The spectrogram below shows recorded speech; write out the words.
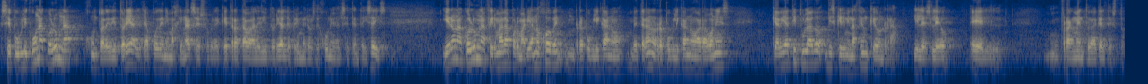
se publicó una columna junto al editorial, ya pueden imaginarse sobre qué trataba el editorial de primeros de junio del 76, y era una columna firmada por Mariano Joven, un republicano, veterano republicano aragonés, que había titulado Discriminación que honra, y les leo el fragmento de aquel texto.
